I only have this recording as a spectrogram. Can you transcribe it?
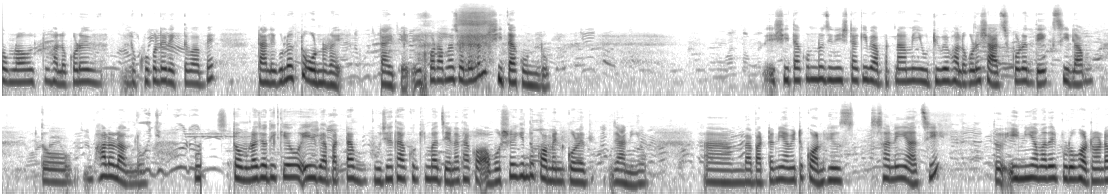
তোমরাও একটু ভালো করে লক্ষ্য করে দেখতে পাবে। টালিগুলো একটু অন্য টাইপের এরপর আমরা চলে এলাম সীতাকুণ্ড। সীতাকুণ্ড জিনিসটা কি ব্যাপারটা আমি ইউটিউবে ভালো করে সার্চ করে দেখছিলাম, তো ভালো লাগল। তোমরা যদি কেউ এই ব্যাপারটা বুঝে থাকো কিংবা জেনে থাকো, অবশ্যই কিন্তু কমেন্ট করে জানিও। ব্যাপারটা নিয়ে আমি একটু কনফিউশনেই আছি। তো ইনি আমাদের পুরো ঘটনাটা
